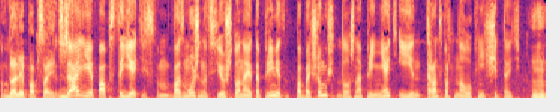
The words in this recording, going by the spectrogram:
Далее по обстоятельствам. Далее по обстоятельствам. Возможно, все, что она это примет, по большому счету должна принять и транспортный налог не считать. Угу.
